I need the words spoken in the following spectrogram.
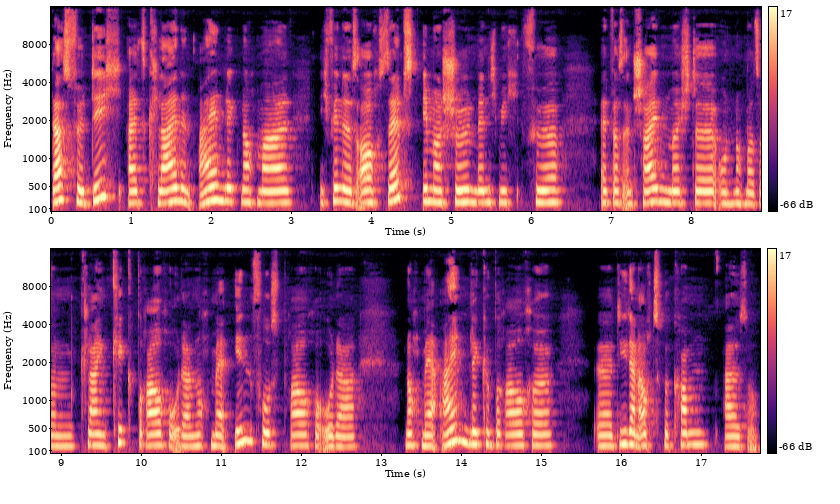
Das für dich als kleinen Einblick nochmal ich finde es auch selbst immer schön, wenn ich mich für etwas entscheiden möchte und nochmal so einen kleinen Kick brauche oder noch mehr Infos brauche oder noch mehr Einblicke brauche, äh, die dann auch zu bekommen. Also,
